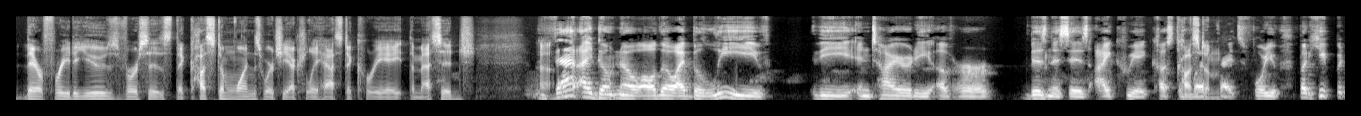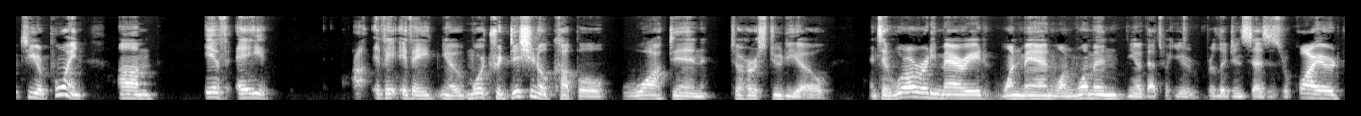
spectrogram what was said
they're free to use versus the custom ones where she actually has to create the message? Uh, that I don't know, although I believe the entirety of her business is I create custom, custom. websites for you. But he, but to your point, um, if a uh, if a if a you know more traditional couple walked in to her studio and said, We're already married, one man, one woman. You know, that's what your religion says is required.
